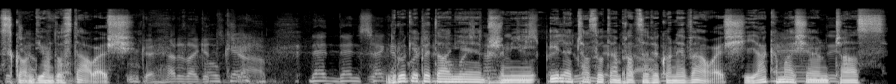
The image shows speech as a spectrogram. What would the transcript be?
Skąd ją dostałeś? Drugie pytanie brzmi, ile czasu tę pracę wykonywałeś? Jak ma się czas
